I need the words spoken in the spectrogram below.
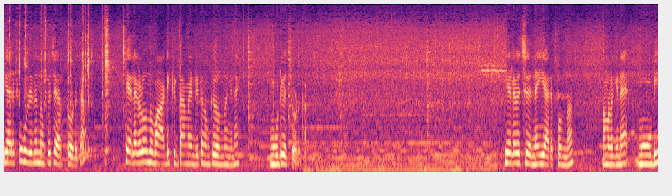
ഈ അരപ്പ് മുഴുവനും നമുക്ക് ചേർത്ത് കൊടുക്കാം. ഇലകളൊന്ന് വാടി കിട്ടാൻ വേണ്ടിയിട്ട് നമുക്കിതൊന്നും ഇങ്ങനെ മൂടി വെച്ച് കൊടുക്കാം. ഇല വെച്ച് തന്നെ ഈ അരപ്പൊന്ന് നമ്മളിങ്ങനെ മൂടി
